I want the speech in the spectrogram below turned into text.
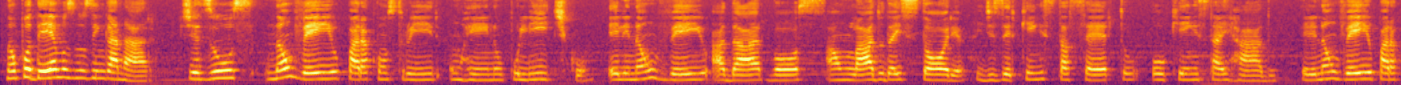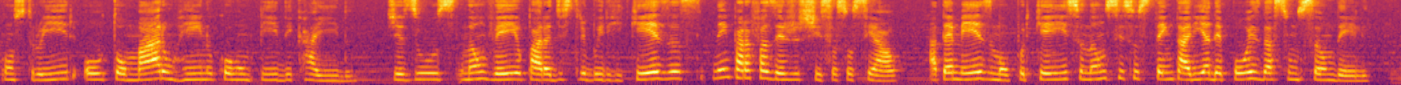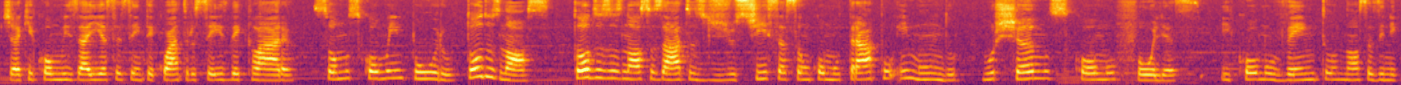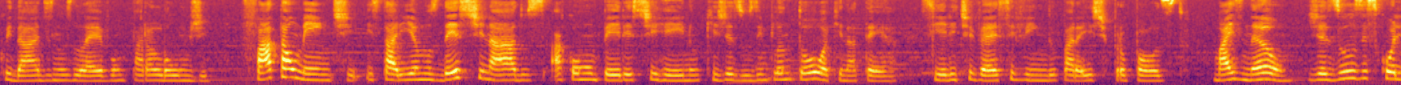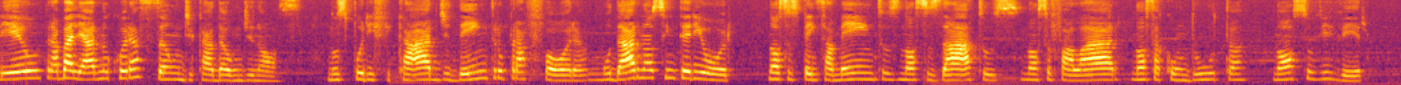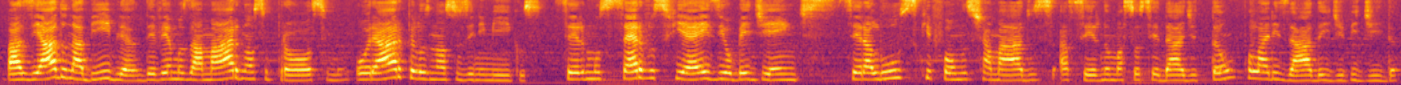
Não podemos nos enganar. Jesus não veio para construir um reino político. Ele não veio a dar voz a um lado da história e dizer quem está certo ou quem está errado. Ele não veio para construir ou tomar um reino corrompido e caído. Jesus não veio para distribuir riquezas nem para fazer justiça social, até mesmo porque isso não se sustentaria depois da assunção dele, já que, como Isaías 64,6 declara, somos como impuro, todos nós. Todos os nossos atos de justiça são como trapo imundo, murchamos como folhas, e como o vento nossas iniquidades nos levam para longe fatalmente estaríamos destinados a corromper este reino que Jesus implantou aqui na terra, se ele tivesse vindo para este propósito. Mas não, Jesus escolheu trabalhar no coração de cada um de nós, nos purificar de dentro para fora, mudar nosso interior, nossos pensamentos, nossos atos, nosso falar, nossa conduta, nosso viver. Baseado na Bíblia, devemos amar nosso próximo, orar pelos nossos inimigos, sermos servos fiéis e obedientes, ser a luz que fomos chamados a ser numa sociedade tão polarizada e dividida,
